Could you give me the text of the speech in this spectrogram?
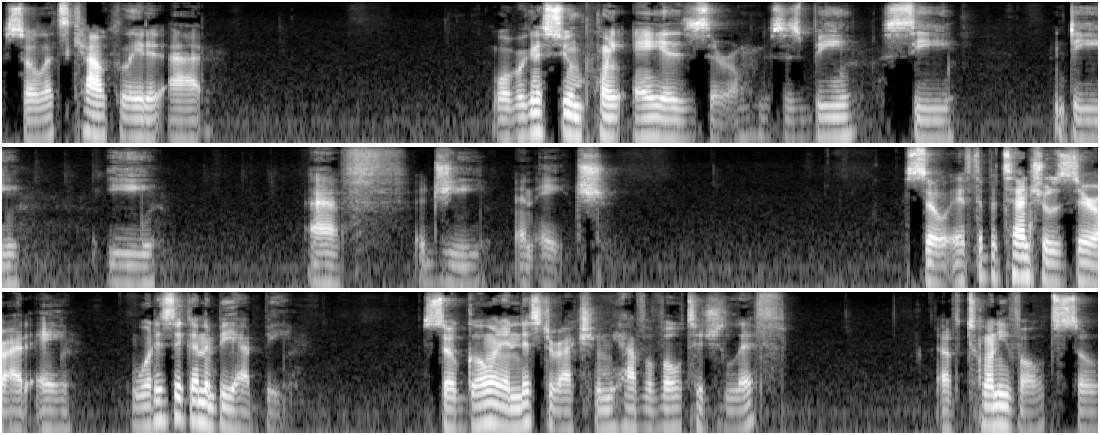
So let's calculate it at, well, we're going to assume point A is 0. This is B, C, D, E, F, G, and H. So if the potential is 0 at A, what is it going to be at B? So going in this direction, we have a voltage lift of 20 volts. So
